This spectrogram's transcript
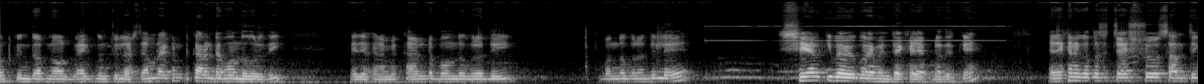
লোড কিন্তু আপনার একদম চলে আসছে। আমরা এখন কারেন্টটা বন্ধ করে দিই। এই দেখেন আমি কারেন্টটা বন্ধ করে দিই। বন্ধ করে দিলে শেয়ার কীভাবে করে আমি দেখাই আপনাদেরকে। এখানে কত আছে? চারশো সামথিং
